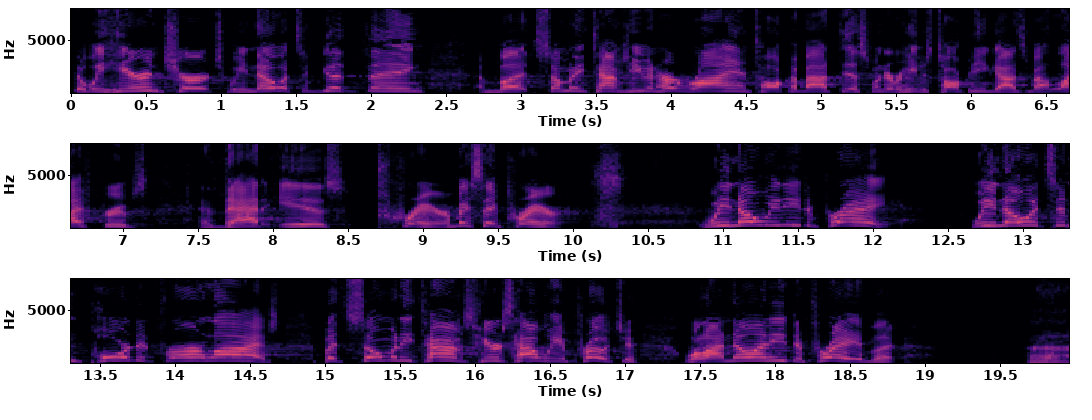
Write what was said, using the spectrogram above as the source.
that we hear in church. We know it's a good thing, but so many times you even heard Ryan talk about this whenever he was talking to you guys about life groups, and that is prayer. Everybody say prayer. We know we need to pray. We know it's important for our lives. But so many times, here's how we approach it. Well, I know I need to pray, but uh.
